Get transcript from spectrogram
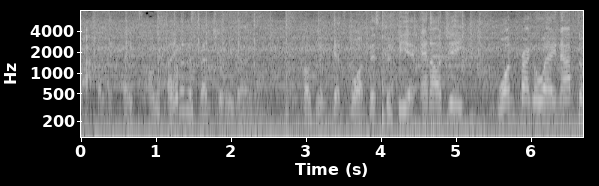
baffling. Fakes on What an adventure we're going on. Fugly gets one. This could be it. NRG one frag away. Naf to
